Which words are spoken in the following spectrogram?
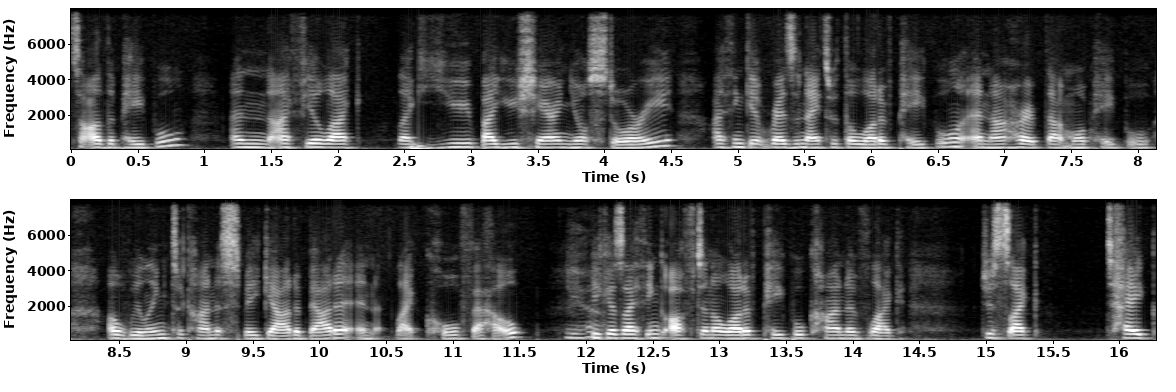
to other people. And i feel like like you by you sharing your story i think it resonates with a lot of people and i hope that more people are willing to kind of speak out about it and like call for help yeah. because i think often a lot of people kind of like just like take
